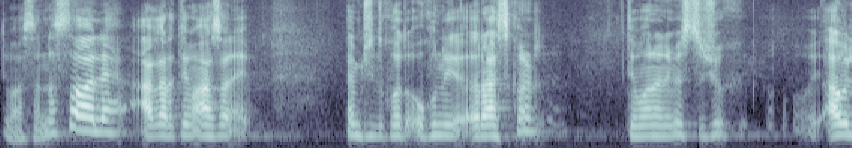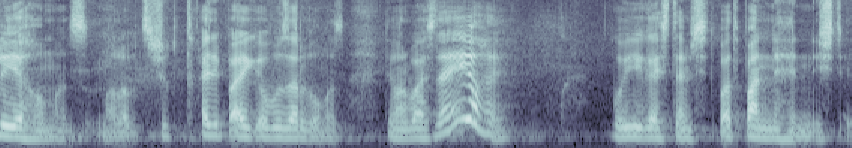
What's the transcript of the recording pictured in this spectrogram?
تِم آسان نہ صالح اگر تِم آسان أمۍ سٕنٛدِ کھۄتہٕ اُکنُے رَژھ کھنٛڈ تِم وَنان أمِس ژٕ چھُکھ اولِیا ہومٕژ مطلب ژٕ چھُکھ تھدِ پایکیو بُزرگ گوٚمُت تِمن باسہِ نہ یِہوے گوٚو یہِ گژھِ تَمہِ سۭتۍ پَتہٕ پَننہِ ہِنٛدِ نِش تہِ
